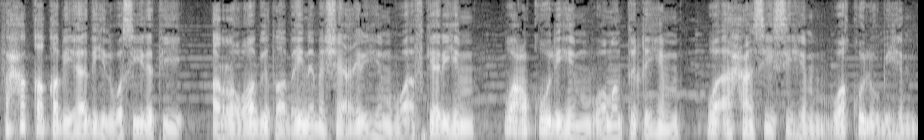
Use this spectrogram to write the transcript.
فحقق بهذه الوسيلة الروابط بين مشاعرهم وأفكارهم وعقولهم ومنطقهم وأحاسيسهم وقلوبهم.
